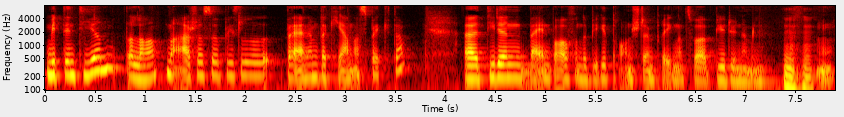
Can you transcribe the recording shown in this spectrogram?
mit den Tieren, da landet man auch schon so ein bisschen bei einem der Kernaspekte, die den Weinbau von der Birgit Braunstein prägen, und zwar Biodynamie. Mhm.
